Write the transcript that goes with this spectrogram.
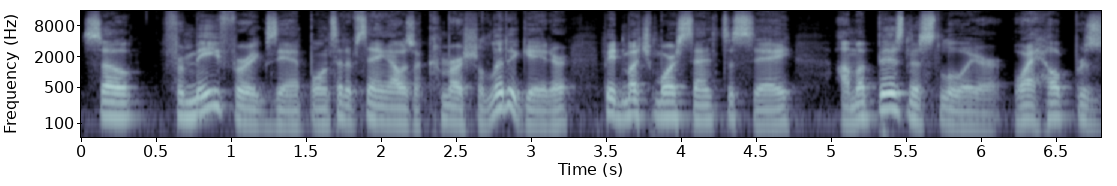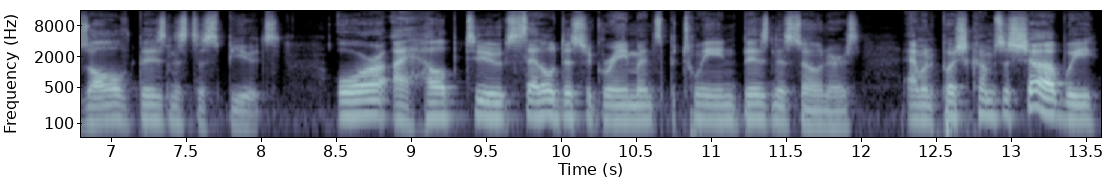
So, for me, for example, instead of saying I was a commercial litigator, it made much more sense to say I'm a business lawyer, or I help resolve business disputes, or I help to settle disagreements between business owners. And when push comes to shove, we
